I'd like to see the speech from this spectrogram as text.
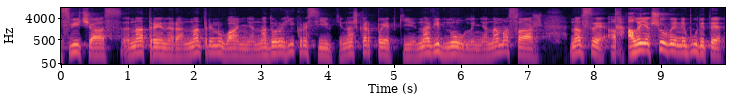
свій час на тренера, на тренування, на дорогі кросівки, на шкарпетки, на відновлення, на масаж, на все. Але якщо ви не будете е,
